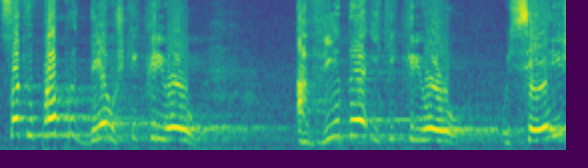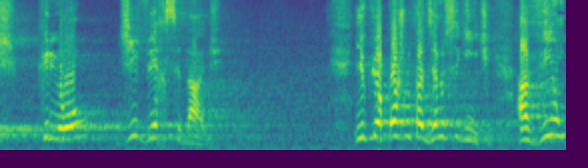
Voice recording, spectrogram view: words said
Só que o próprio Deus que criou a vida e que criou os seres, criou diversidade. E o que o apóstolo está dizendo é o seguinte: havia um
